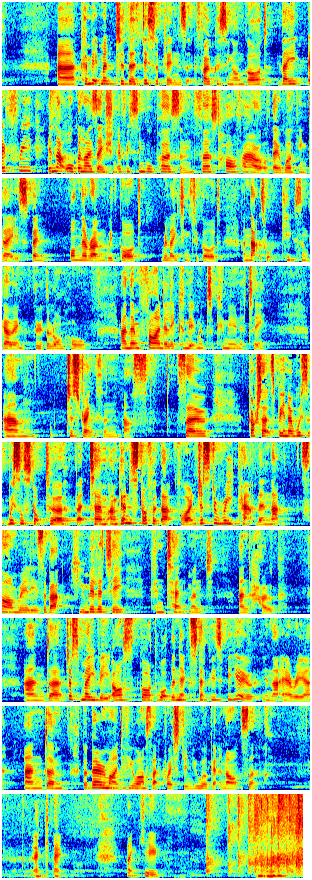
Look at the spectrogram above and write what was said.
Uh, commitment to the disciplines, focusing on God. They every in that organisation, every single person, first half hour of their working day is spent on their own with God, relating to God, and that's what keeps them going through the long haul. And then finally, commitment to community um, to strengthen us. So, gosh, that's been a whistle stop tour, but um, I'm going to stop at that point. Just to recap, then, that psalm really is about humility, contentment, and hope. And uh, just maybe ask God what the next step is for you in that area. And, um, but bear in mind, if you ask that question, you will get an answer. okay. Thank you.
